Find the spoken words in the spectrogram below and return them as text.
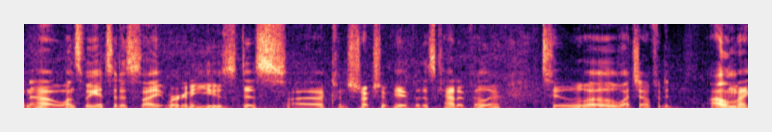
Now, once we get to the site, we're going to use this uh, construction vehicle, this Caterpillar, to... Oh, watch out for the... Oh my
